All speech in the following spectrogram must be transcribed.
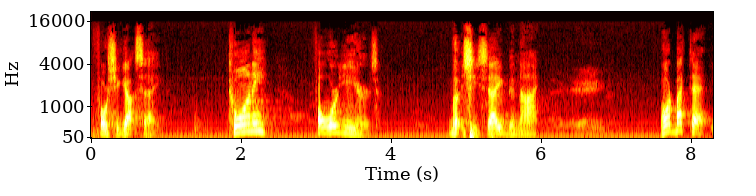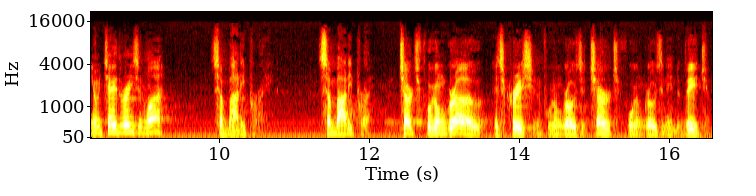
before she got saved. 24 years. But she's saved tonight. What about that? You want me to tell you the reason why? Somebody prayed. Somebody prayed. Church, if we're going to grow as a Christian, if we're going to grow as a church, if we're going to grow as an individual,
